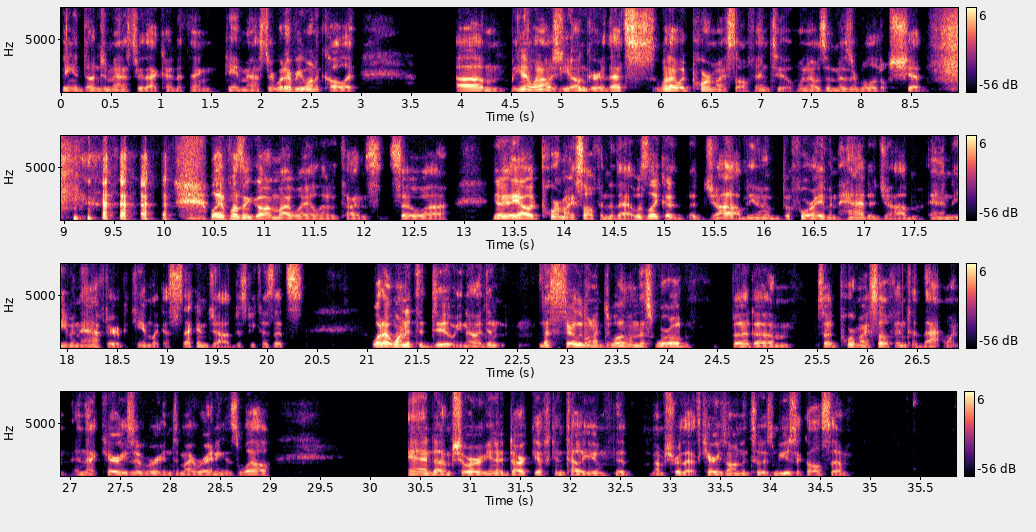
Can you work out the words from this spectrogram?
being a dungeon master, that kind of thing, game master, whatever you want to call it um you know when i was younger that's what i would pour myself into when i was a miserable little shit. Life wasn't going my way a lot of times so uh you know yeah i would pour myself into that. It was like a, a job you know before i even had a job and even after it became like a second job just because that's what i wanted to do you know i didn't necessarily want to dwell in this world but um so i'd pour myself into that one and that carries over into my writing as well and I'm sure you know Dark Gift can tell you that I'm sure that carries on into his music also.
